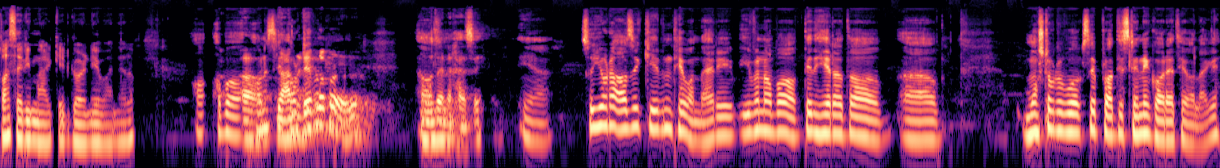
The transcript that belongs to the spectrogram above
कसरी मार्केट गर्ने भनेर। अब सो एउटा अझै के पनि थियो भन्दाखेरि इभन अब त्यतिखेर त मोस्ट अफ द वर्क चाहिँ प्रतिशले नै गरेको थियो होला क्या।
